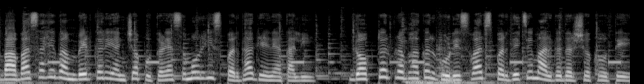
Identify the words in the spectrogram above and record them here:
बाबासाहेब आंबेडकर यांच्या पुतळ्यासमोर ही स्पर्धा घेण्यात आली. डॉक्टर प्रभाकर घोडेस्वार स्पर्धेचे मार्गदर्शक होते.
